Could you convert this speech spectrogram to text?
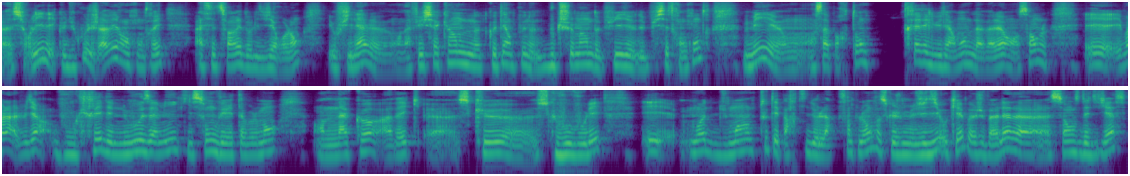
euh, sur l'île et que du coup j'avais rencontré à cette soirée d'Olivier Roland. Et au final, euh, on a fait chacun de notre côté un peu notre bout de chemin depuis depuis cette rencontre, mais en s'apportant très régulièrement de la valeur ensemble. Et, voilà, je veux dire, vous créez des nouveaux amis qui sont véritablement en accord avec euh, ce que euh, ce que vous voulez. Et moi, du moins, tout est parti de là. Simplement parce que je me j'ai dit, ok, bah, je vais aller à la, séance dédicace,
